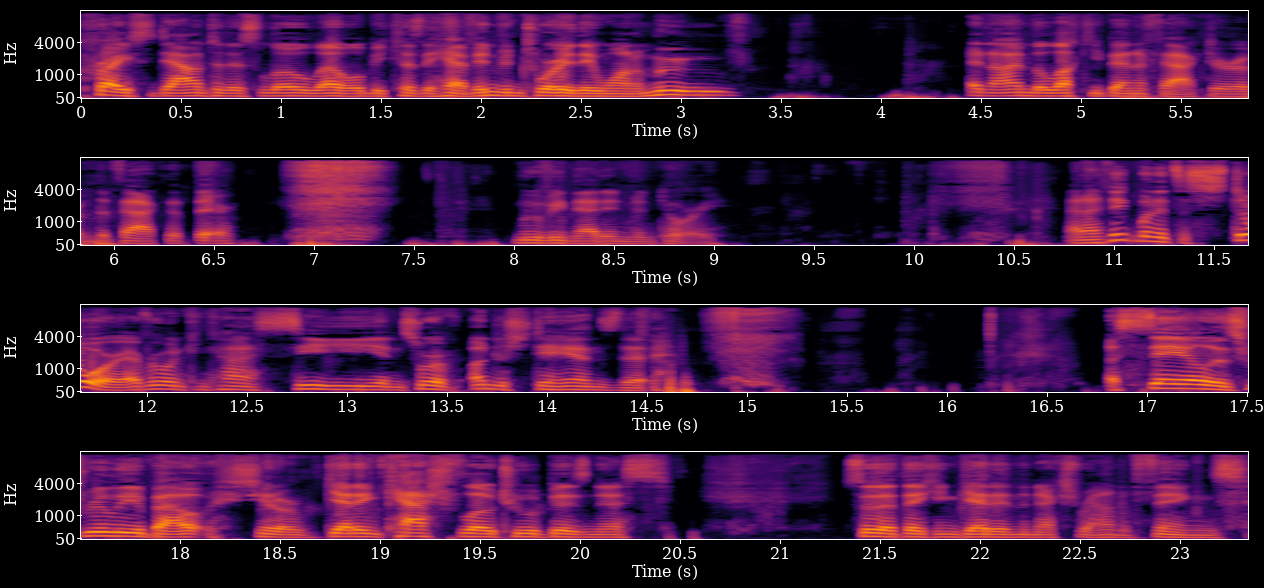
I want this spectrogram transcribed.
price down to this low level because they have inventory they want to move. And I'm the lucky benefactor of the fact that they're moving that inventory. And I think when it's a store, everyone can kind of see and sort of understands that a sale is really about, you know, getting cash flow to a business so that they can get in the next round of things.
